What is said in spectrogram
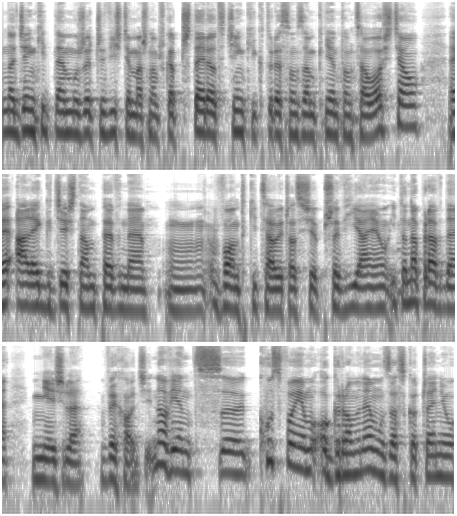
no dzięki temu rzeczywiście masz na przykład cztery odcinki, które są zamkniętą całością, ale gdzieś tam pewne mm, wątki cały czas się przewijają i to naprawdę nieźle wychodzi. No więc e, ku swojemu ogromnemu zaskoczeniu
